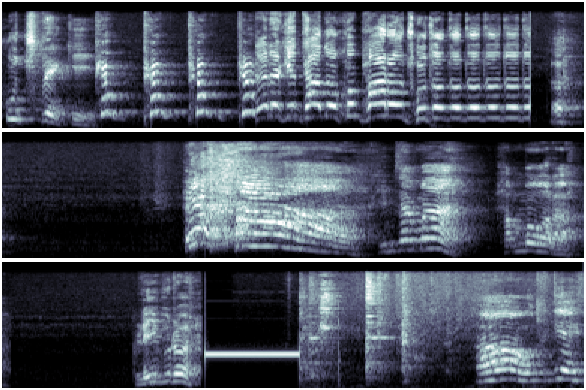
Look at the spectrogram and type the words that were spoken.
후추레기 평평평평 이렇게 다 넣고 바로 조조조조조조 야하 김상만 밥 먹어라. 리브롤 아 어떡해.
